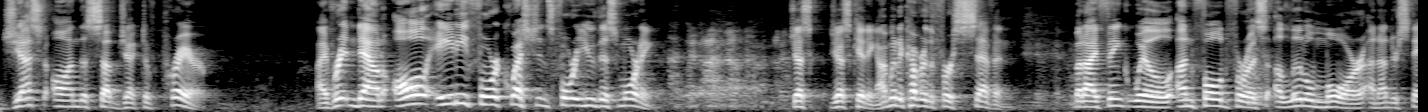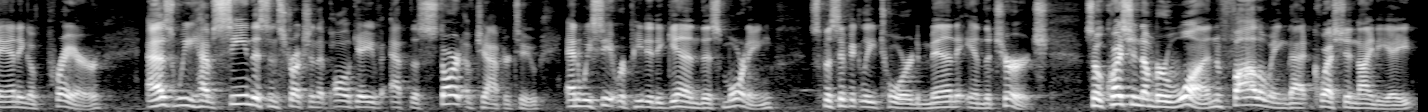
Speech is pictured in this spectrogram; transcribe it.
just on the subject of prayer. I've written down all 84 questions for you this morning. Just, just kidding. I'm going to cover the first seven. but I think will unfold for us a little more an understanding of prayer as we have seen this instruction that Paul gave at the start of chapter 2, and we see it repeated again this morning, specifically toward men in the church. So, question number one, following that question 98,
